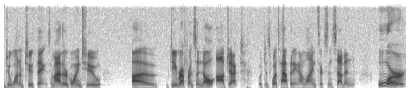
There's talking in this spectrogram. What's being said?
do one of two things. I'm either going to, uh, dereference a null object, which is what's happening on line six and seven, or,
